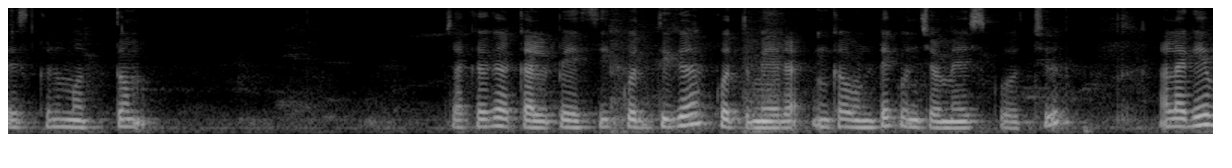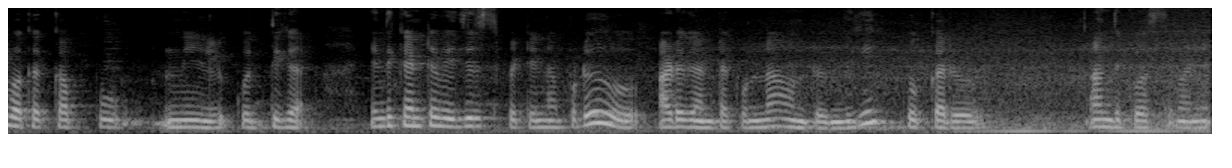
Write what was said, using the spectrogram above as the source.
వేసుకొని మొత్తం చక్కగా కలిపేసి కొద్దిగా కొత్తిమీర ఇంకా ఉంటే కొంచెం వేసుకోవచ్చు. అలాగే ఒక కప్పు నీళ్ళు కొద్దిగా ఎందుకంటే విజిల్స్ పెట్టినప్పుడు అడుగంటకుండా ఉంటుంది కుక్కరు అందుకోసమని.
